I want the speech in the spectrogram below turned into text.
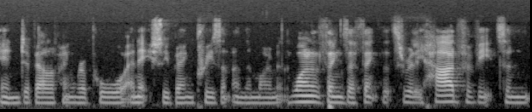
and developing rapport and actually being present in the moment. One of the things I think that's really hard for vets and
